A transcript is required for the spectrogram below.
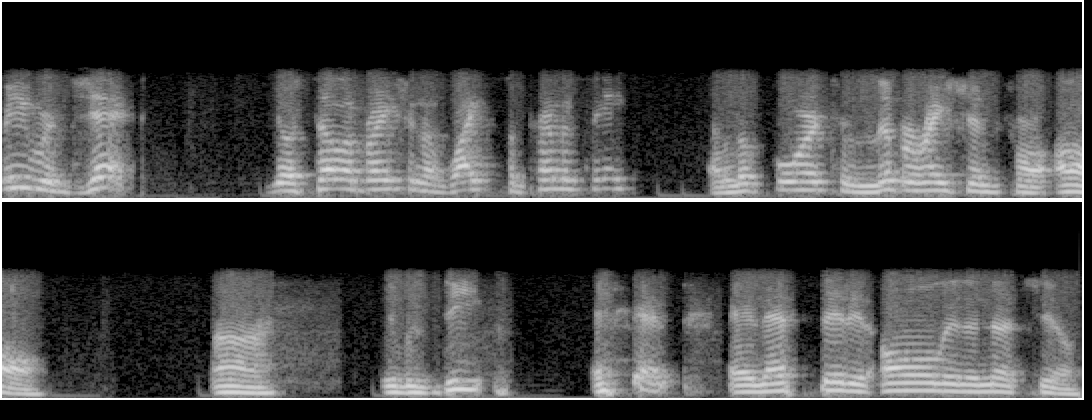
We reject your celebration of white supremacy and look forward to liberation for all. Uh, it was deep, and, and that said it all in a nutshell.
